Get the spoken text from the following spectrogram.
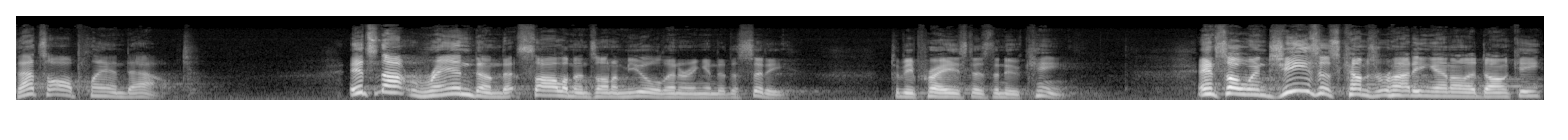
that's all planned out. It's not random that Solomon's on a mule entering into the city to be praised as the new king. And so when Jesus comes riding in on a donkey,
